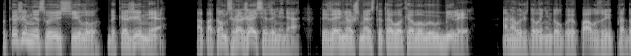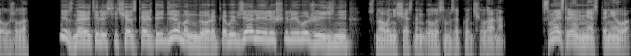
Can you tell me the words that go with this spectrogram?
Покажи мне свою силу, докажи мне» а потом сражайся за меня. Ты займешь место того, кого вы убили». Она выждала недолгую паузу и продолжила. «Не знаете ли, сейчас каждый демон дорог, а вы взяли и лишили его жизни?» Снова несчастным голосом закончила она. «В смысле вместо него?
